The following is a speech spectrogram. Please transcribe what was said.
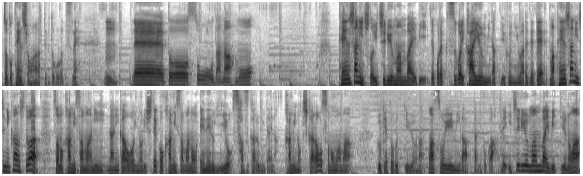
ちょっとテンション上がってるところですね。うん。で、えっと、そうだな、もう、天赦日と一粒万倍日。で、これすごい開運日だっていう風に言われてて、まあ、天赦日に関しては、その神様に何かをお祈りして、こう、神様のエネルギーを授かるみたいな、神の力をそのまま受け取るっていうような、まあそういう意味があったりとか。で、一粒万倍日っていうのは、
